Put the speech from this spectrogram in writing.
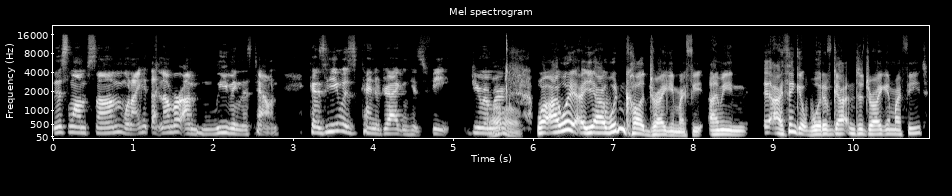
this lump sum, when I hit that number, I'm leaving this town. Because he was kind of dragging his feet Do you remember? Oh. Well, I would, yeah, I wouldn't call it dragging my feet. I mean, I think it would have gotten to dragging my feet.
